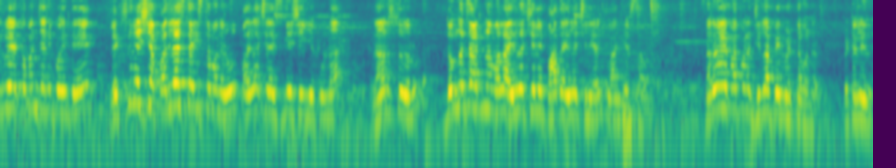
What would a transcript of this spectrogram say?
ఇరవై ఒక్క మంది చనిపోయితే ఎక్స్గ్రేషియా పది లక్షలు ఇస్తామన్నారు. పది లక్షలు ఎక్స్గ్రేషియా ఇవ్వకుండా నడుస్తున్నారు దొంగచాటున మళ్ళీ ఐదు లక్షలే పాత ఐదు లక్షలే అని ప్లాన్ చేస్తా ఉన్నారు. సర్వే పాపన జిల్లా పేరు పెడతామన్నారు. పెట్టలేదు.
